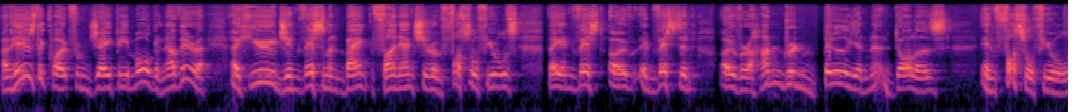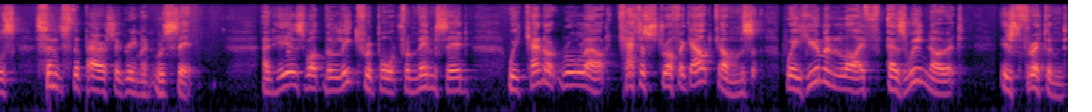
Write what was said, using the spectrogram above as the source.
And here's the quote from JP Morgan. Now, they're a, a huge investment bank, financier of fossil fuels. They invest over, invested over $100 billion in fossil fuels since the Paris Agreement was set. And here's what the leaked report from them said We cannot rule out catastrophic outcomes where human life as we know it is threatened.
